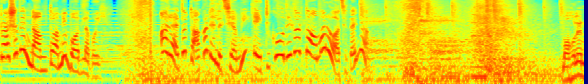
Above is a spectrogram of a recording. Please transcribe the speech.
প্রাসাদের নাম তো আমি বদলাবই। আর এত টাকা ঢেলেছি আমি এইটুকু অধিকার তো আমারও আছে তাই না? মহলের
